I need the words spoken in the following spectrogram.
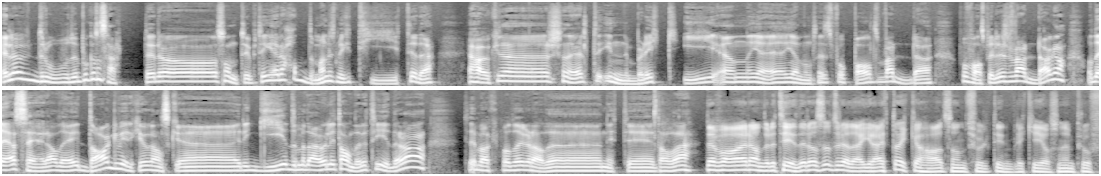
Eller dro du på konserter og sånne type ting, eller hadde man liksom ikke tid til det? Jeg har jo ikke generelt innblikk i en gje- gjennomsnitts fotballspillers hverdag, da. Og det jeg ser av det i dag, virker jo ganske rigid, men det er jo litt andre tider, da. Tilbake på det glade 90-tallet. Det var andre tider, og så tror jeg det er greit å ikke ha et sånn fullt innblikk i hvordan en proff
